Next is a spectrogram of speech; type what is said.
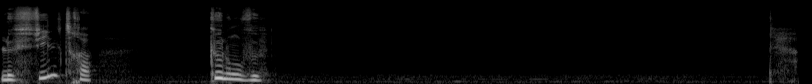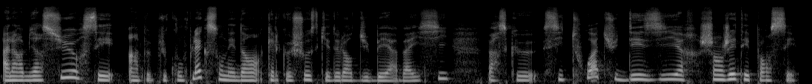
le filtre que l'on veut. Alors bien sûr, c'est un peu plus complexe, on est dans quelque chose qui est de l'ordre du B à bas ici, parce que si toi tu désires changer tes pensées,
